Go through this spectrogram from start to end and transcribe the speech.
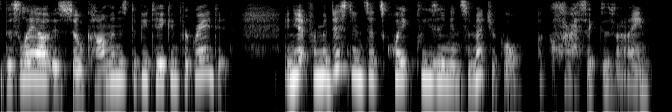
This layout is so common as to be taken for granted, and yet from a distance it's quite pleasing and symmetrical, a classic design.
